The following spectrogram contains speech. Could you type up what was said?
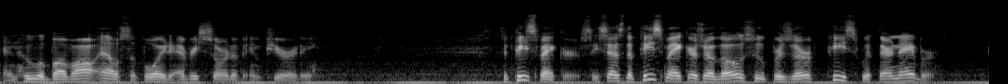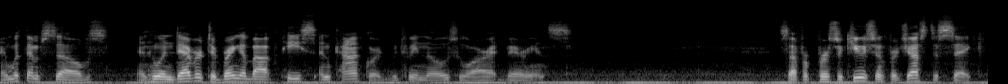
and who above all else avoid every sort of impurity. The peacemakers. He says the peacemakers are those who preserve peace with their neighbor and with themselves, and who endeavor to bring about peace and concord between those who are at variance. Suffer persecution for justice' sake.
